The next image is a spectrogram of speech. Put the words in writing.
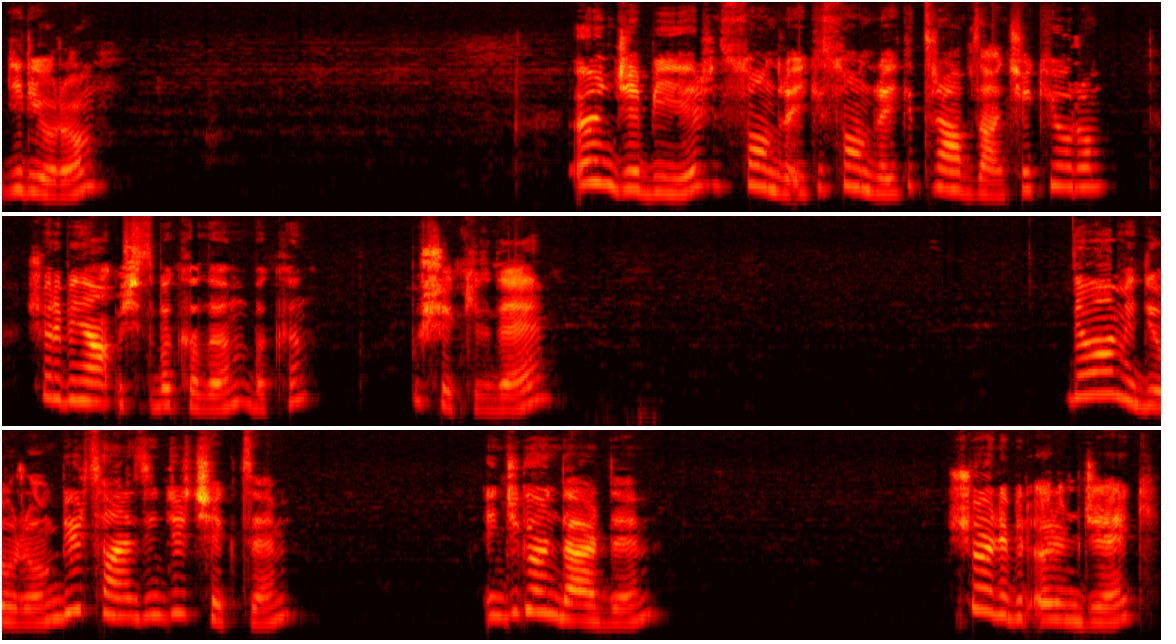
giriyorum. Önce bir, sonra iki, sonra iki trabzan çekiyorum. Şöyle bir ne yapmışız bakalım. Bakın. Bu şekilde. Devam ediyorum. Bir tane zincir çektim. İnci gönderdim. Şöyle bir örümcek.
